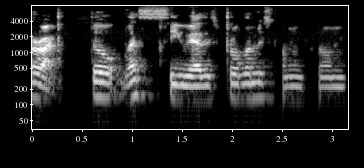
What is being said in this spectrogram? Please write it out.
All right, so let's see where this problem is coming from.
